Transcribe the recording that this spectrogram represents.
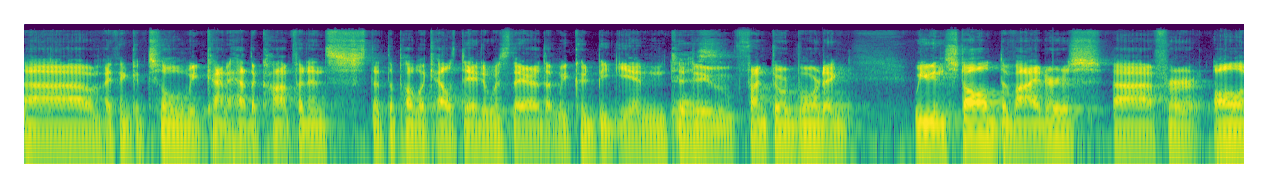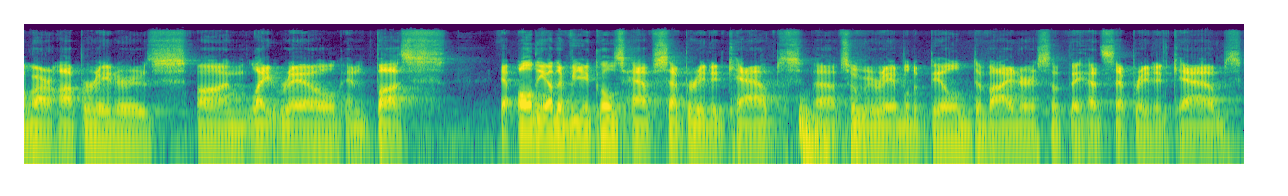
Um, I think until we kind of had the confidence that the public health data was there, that we could begin to yes. do front door boarding. We installed dividers uh, for all of our operators on light rail and bus. All the other vehicles have separated cabs, uh, so we were able to build dividers so that they had separated cabs.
